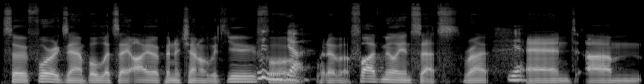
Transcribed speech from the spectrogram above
So, for example, let's say I open a channel with you for yeah. whatever five million sats, right? Yeah. And um,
